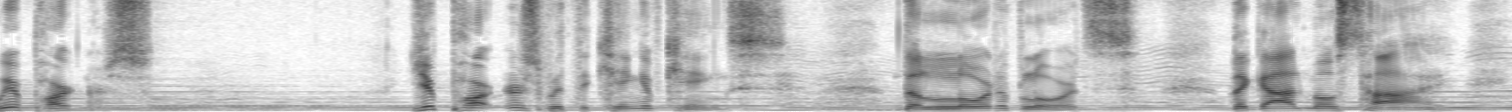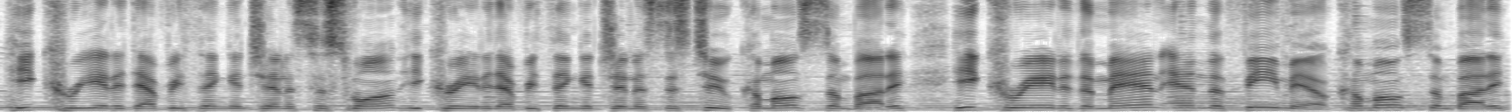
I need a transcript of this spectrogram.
We're partners. You're partners with the King of Kings, the Lord of Lords, the God Most High. He created everything in Genesis 1. He created everything in Genesis 2. Come on, somebody. He created the man and the female. Come on, somebody.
